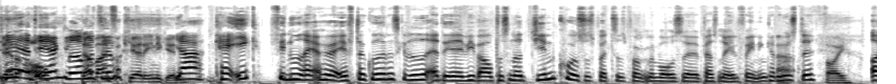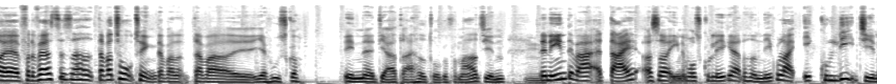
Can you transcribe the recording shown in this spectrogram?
det er det, jeg glæder der mig var til. en forkert en igen. Jeg kan ikke finde ud af at høre efter. Guderne skal vide, at øh, vi var jo på sådan noget gin-kursus på et tidspunkt med vores øh, personalforening. Kan du Ja, huske det? føj. Og øh, for det første, så havde, der var to ting, der var, der var øh, jeg husker, inden at jeg havde drukket for meget gin. Mm. Den ene, det var, at dig og så en af vores kollegaer, der hed Nikolaj, ikke kunne lide gin.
